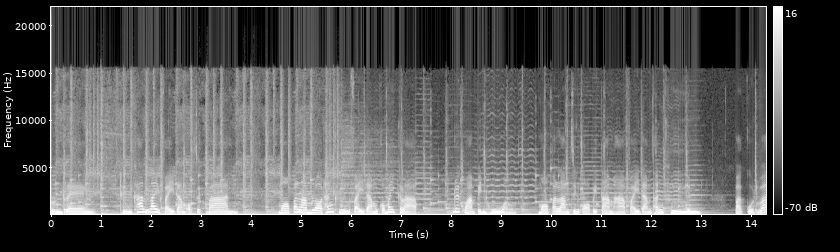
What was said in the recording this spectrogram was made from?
รุนแรง ถึงขั้นไล่ไฟดำออกจากบ้าน หมอประลำรอทั้งคืนไฟดำก็ไม่กลับ ด้วยความเป็นห่วง หมอประลำจึงออกไปตามหาไฟดำทั้งคืน ปรากฏว่า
